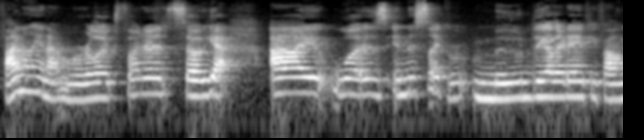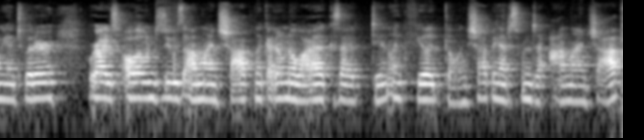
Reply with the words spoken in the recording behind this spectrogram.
finally, and I'm really excited. So yeah, I was in this like mood the other day, if you follow me on Twitter, where I just, all I wanted to do was online shop. Like, I don't know why, because I didn't like feel like going shopping. I just wanted to online shop.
